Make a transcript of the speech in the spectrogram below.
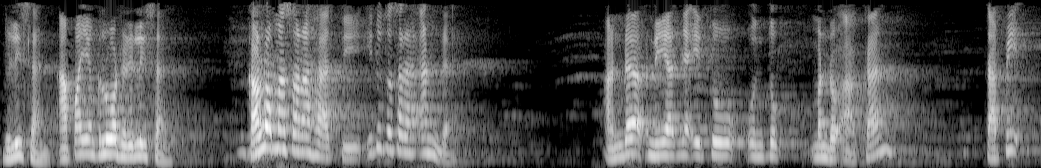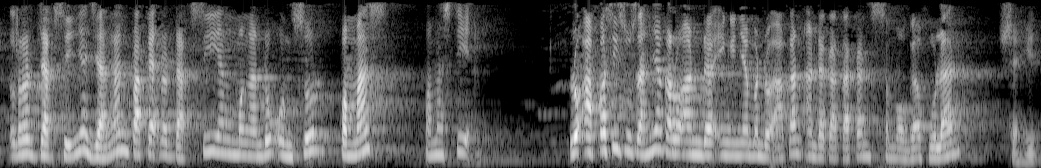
Di lisan. Apa yang keluar dari lisan. Kalau masalah hati, itu terserah Anda. Anda niatnya itu untuk mendoakan, tapi redaksinya jangan pakai redaksi yang mengandung unsur pemas pemastian. Lo apa sih susahnya kalau Anda inginnya mendoakan, Anda katakan semoga fulan syahid.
